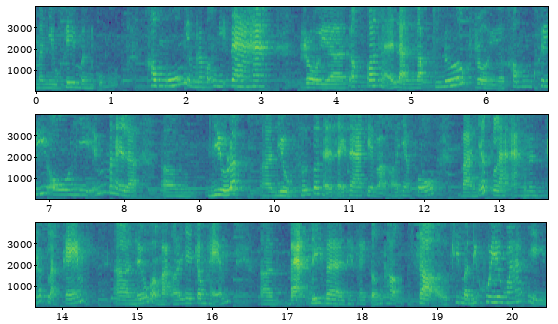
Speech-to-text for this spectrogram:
mà nhiều khi mình cũng không muốn nhưng mà nó vẫn diễn ra ha rồi à, nó có thể là ngập nước rồi không khí ô nhiễm hay là uh, nhiều lắm. Uh, nhiều thứ có thể xảy ra khi bạn ở nhà phố. Và nhất là an ninh rất là kém. Uh, nếu mà bạn ở trong hẻm à, bạn đi về thì phải cẩn thận. Sợ khi mà đi khuya quá thì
